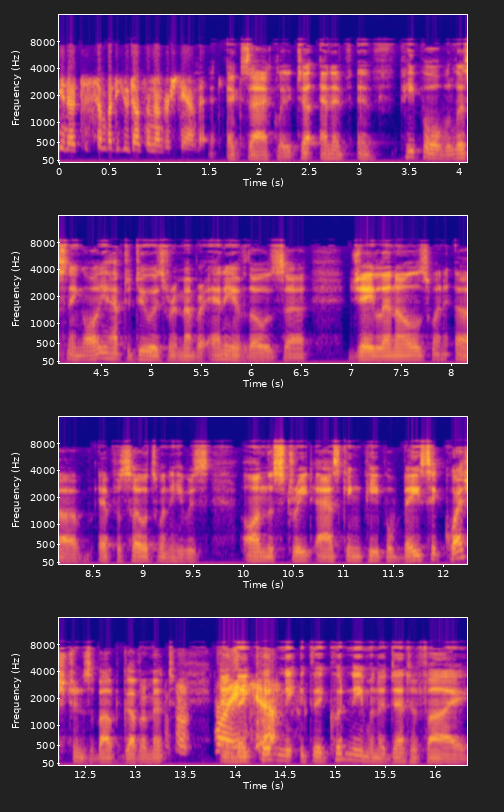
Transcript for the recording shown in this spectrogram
you know, to somebody who doesn't understand it. Exactly. And if, if people were listening, all you have to do is remember any of those uh, Jay Leno's when, uh, episodes when he was on the street asking people basic questions about government, Mhm. and they yeah. couldn't they couldn't even identify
